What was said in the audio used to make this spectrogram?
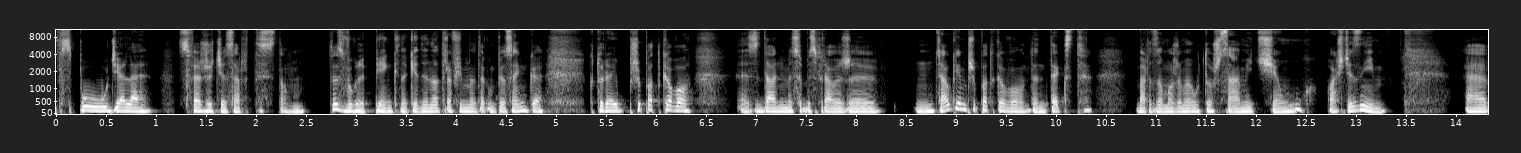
współdzielę swe życie z artystą. To jest w ogóle piękne, kiedy natrafimy na taką piosenkę, której przypadkowo e, zdajmy sobie sprawę, że mm, całkiem przypadkowo ten tekst bardzo możemy utożsamić się właśnie z nim. E,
